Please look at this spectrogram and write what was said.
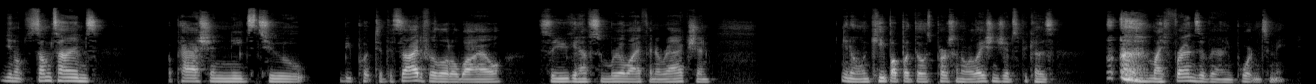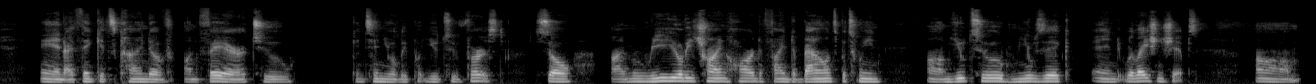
you know, sometimes a passion needs to be put to the side for a little while so you can have some real life interaction you know, and keep up with those personal relationships because my friends are very important to me. And I think it's kind of unfair to continually put YouTube first. So I'm really trying hard to find a balance between um, YouTube, music, and relationships. Um,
